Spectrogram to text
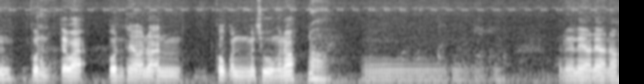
มก้นแต่ว่าก้นแถวอันอันกกอันมันสูงอะเนาะโดยอ๋ออืมอืมอืมก็เลยแล้วแล้วเนาะ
